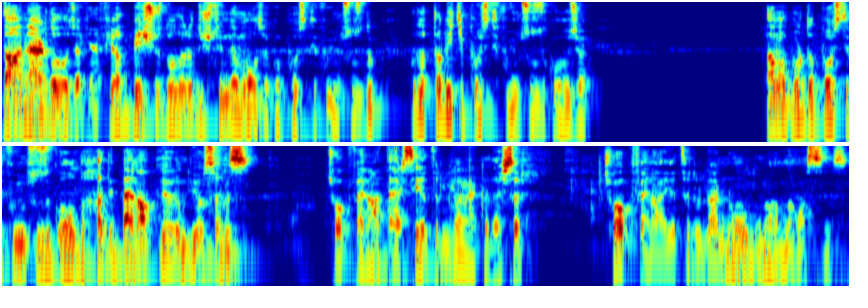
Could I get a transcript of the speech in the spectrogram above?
daha nerede olacak? Yani fiyat 500 dolara düştüğünde mi olacak o pozitif uyumsuzluk? Burada tabii ki pozitif uyumsuzluk olacak. Ama burada pozitif uyumsuzluk oldu hadi ben atlıyorum diyorsanız çok fena terse yatırırlar arkadaşlar. Çok fena yatırırlar. Ne olduğunu anlamazsınız.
